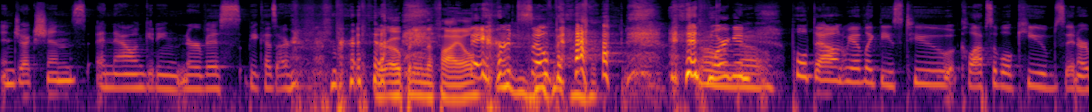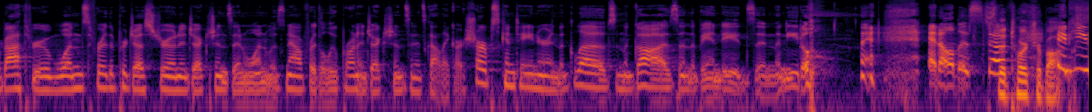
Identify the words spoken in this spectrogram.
injections, and now I'm getting nervous because I remember that You're opening the file. they hurt so bad. and Oh, Morgan no. pulled down. We have like these two collapsible cubes in our bathroom. One's for the progesterone injections, and one was now for the Lupron injections. And it's got like our sharps container, and the gloves, and the gauze, and the band aids, and the needle, and all this It's stuff. the torture box. and he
